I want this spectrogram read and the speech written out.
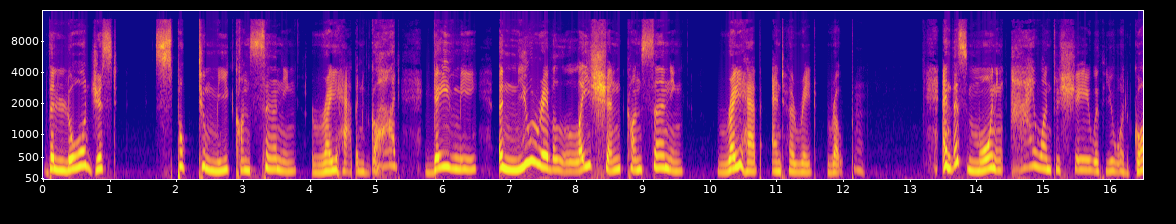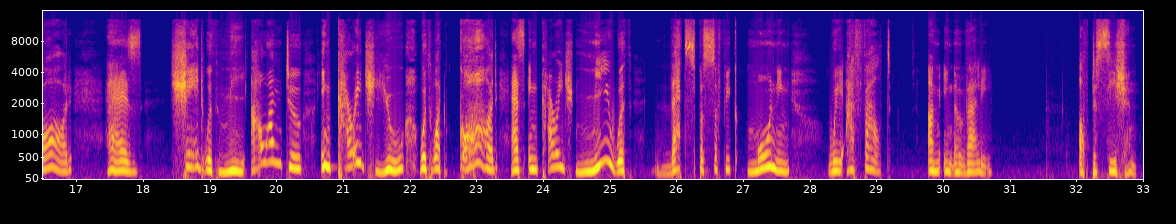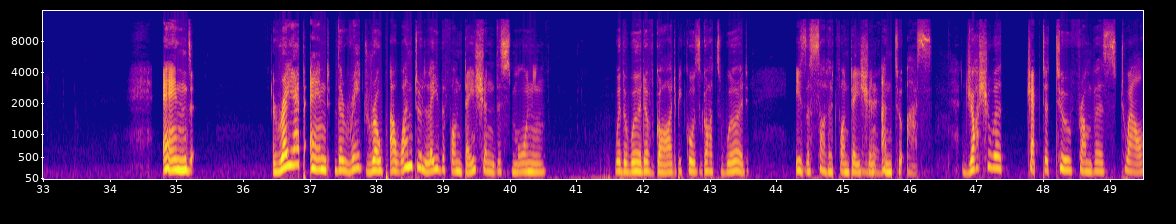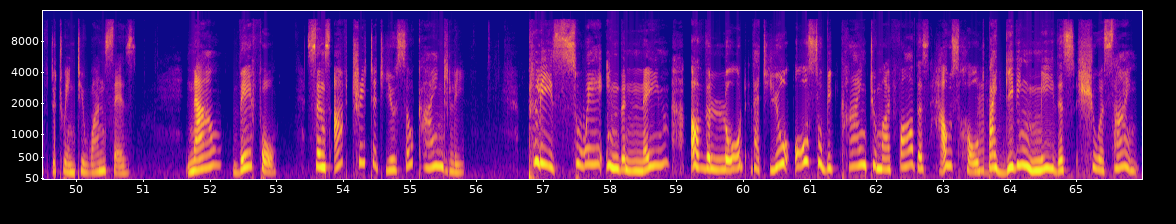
the Lord just spoke to me concerning Rahab. And God gave me a new revelation concerning Rahab and her red rope. Hmm. And this morning, I want to share with you what God has shared with me. I want to encourage you with what God has encouraged me with that specific morning where I felt I'm in a valley of decision. And Rahab and the red rope, I want to lay the foundation this morning with the word of God because God's word is a solid foundation unto us. Joshua chapter 2 from verse 12 to 21 says, Now, therefore, since I've treated you so kindly, please swear in the name of the Lord that you'll also be kind to my father's household by giving me this sure sign.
